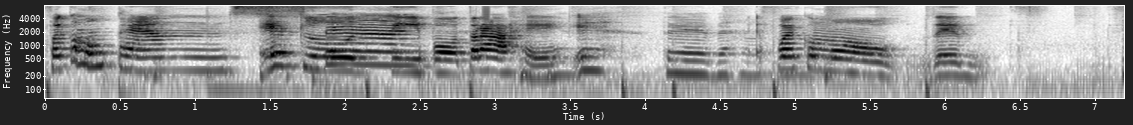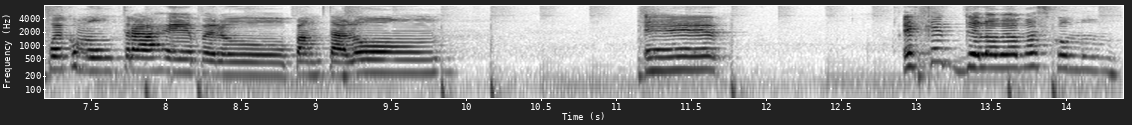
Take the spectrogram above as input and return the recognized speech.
Fue como un pantsuit Este- tipo traje. este, déjame- Fue como de. Fue como un traje, pero pantalón. Es que yo lo veo más como un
